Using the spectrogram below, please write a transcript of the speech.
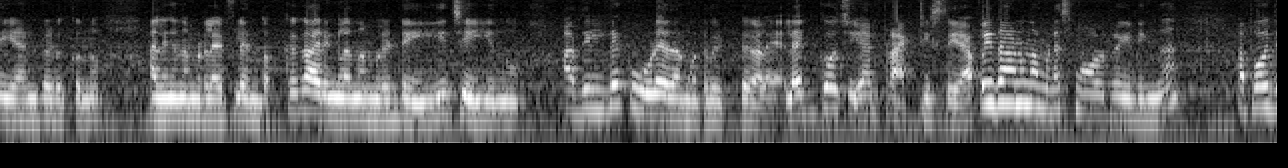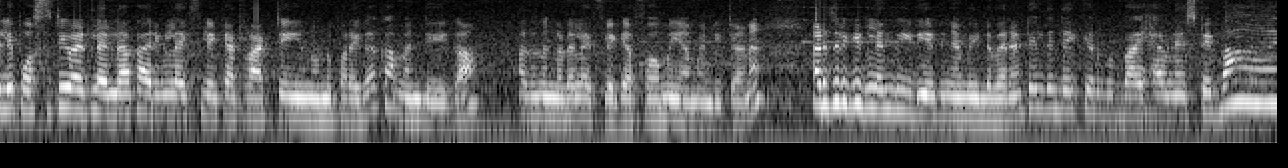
ചെയ്യാൻ കിടക്കുന്നു? അല്ലെങ്കിൽ നമ്മുടെ ലൈഫിൽ എന്തൊക്കെ കാര്യങ്ങൾ നമ്മൾ ഡെയിലി ചെയ്യുന്നു? അതിന്റെ കൂടെ അത് അങ്ങോട്ട് വിട്ട് കളയുക ലെറ്റ് ഗോ ചെയ്യാൻ പ്രാക്ടീസ് ചെയ്യുക. അപ്പോൾ ഇതാണ് നമ്മുടെ സ്മോൾ റീഡിങ് അപ്പോൾ ഇതിൽ പോസിറ്റീവായിട്ടുള്ള എല്ലാ കാര്യങ്ങളും ലൈഫിലേക്ക് അട്രാക്ട് ചെയ്യുന്നു എന്ന് പറയുക കമന്റ് ചെയ്യുക. അത് നിങ്ങളുടെ ലൈഫിലേക്ക് അഫേം ചെയ്യാൻ വേണ്ടിയിട്ടാണ്. അടുത്തൊരു കിട്ടില്ല വീഡിയോ ആയിട്ട് ഞാൻ വീണ്ടും വരാം. Till then take bye have next day bye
